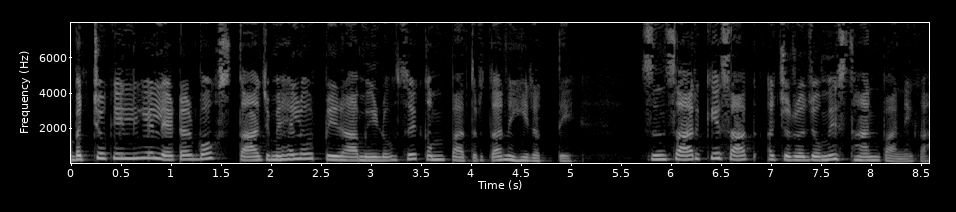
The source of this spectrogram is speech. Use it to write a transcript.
बच्चों के लिए लेटर बॉक्स ताजमहल और पिरामिडों से कम पात्रता नहीं रखते। संसार के साथ अचरजों में स्थान पाने का।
